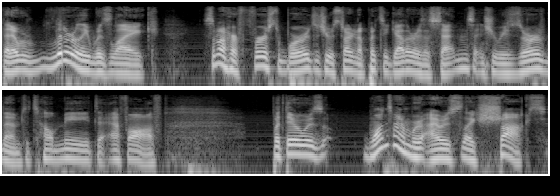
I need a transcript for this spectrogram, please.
that it literally was like some of her first words that she was starting to put together as a sentence, and she reserved them to tell me to f off. But there was one time where I was like shocked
